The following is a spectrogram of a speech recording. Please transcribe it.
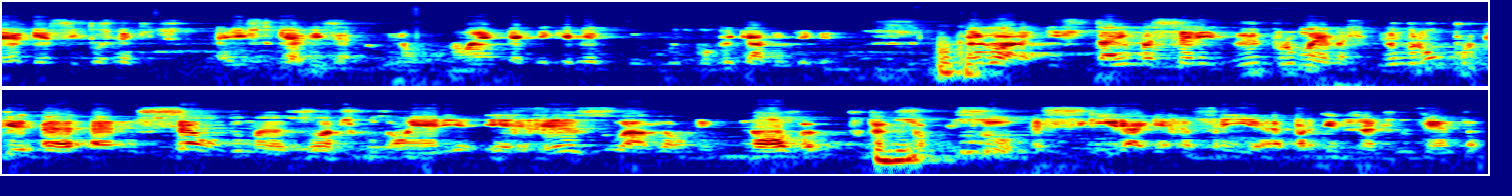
é, é, simplesmente isto. É isto que quer dizer. Não, não é tecnicamente muito complicado de entender. Okay. Agora, isto tem uma série de problemas. Número um, porque a, a noção de uma zona de exclusão aérea é razoavelmente nova, portanto, uhum. só começou a seguir à Guerra Fria a partir dos anos 90. Uh,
